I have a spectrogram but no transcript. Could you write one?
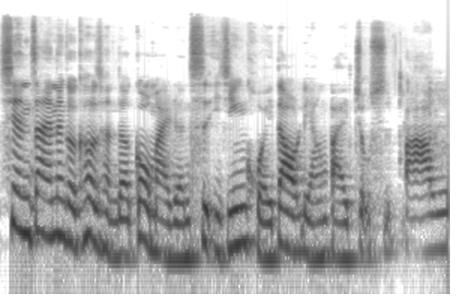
现在那个课程的购买人次已经回到两百九十八位。”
